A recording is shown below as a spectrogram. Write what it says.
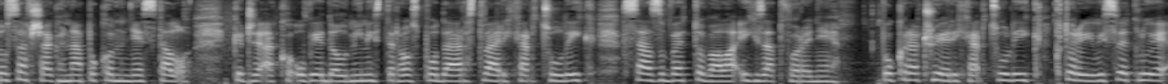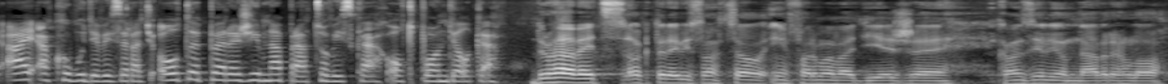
To sa však napokon nestalo, keďže ako uviedol minister hospodárstva Richard Sulík, sa zvetovala ich zatvorenie. Pokračuje Richard Sulík, ktorý vysvetľuje aj, ako bude vyzerať OTP režim na pracoviskách od pondelka. Druhá vec, o ktorej by som chcel informovať, je, že konzilium navrhlo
